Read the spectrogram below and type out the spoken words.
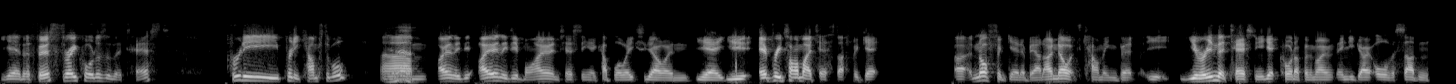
yeah, the first three quarters of the test, pretty pretty comfortable. Yeah. Um, I only did, I only did my own testing a couple of weeks ago, and yeah, you every time I test, I forget, uh, not forget about. I know it's coming, but you're in the test and you get caught up in the moment. Then you go all of a sudden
